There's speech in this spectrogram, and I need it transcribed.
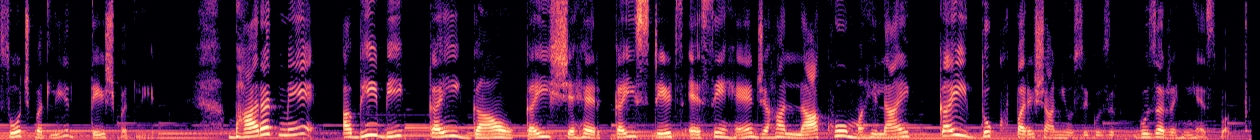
सोच बदलिए, देश बदलिए। भारत में अभी भी कई गाँव, कई शहर, कई स्टेट्स ऐसे हैं जहाँ लाखों महिलाएँ कई दुख परेशानियों से गुजर गुजर रही हैं इस वक्त।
